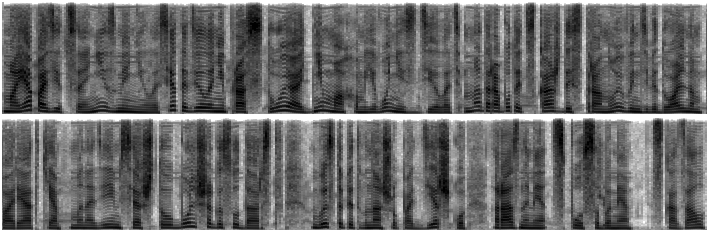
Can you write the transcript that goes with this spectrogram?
Моя позиция не изменилась. Это дело непростое, одним махом его не сделать. Надо работать с каждой страной в индивидуальном порядке. Мы надеемся, что больше государств выступит в нашу поддержку разными способами, сказал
